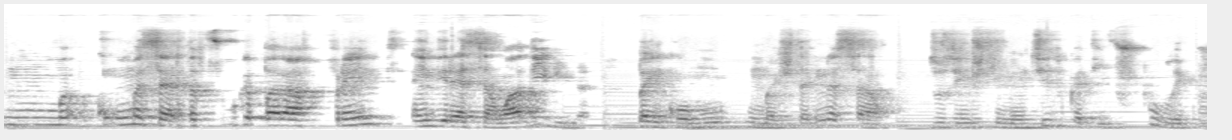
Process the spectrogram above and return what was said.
uma, uma certa fuga para a frente em direção à dívida, bem como uma estagnação dos investimentos educativos públicos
